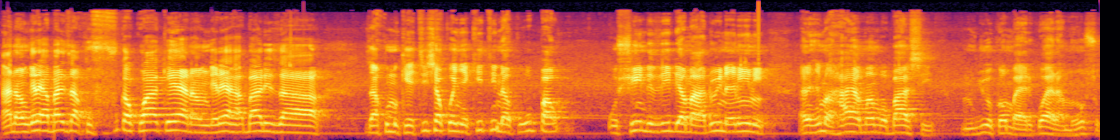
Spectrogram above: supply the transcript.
anaongelea habari za kufufuka kwake, anaongelea habari za za kumketisha kwenye kiti na kuupa ushindi dhidi ya maadui na nini anasema haya mambo basi mjue kwamba yalikuwa yanamhusu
